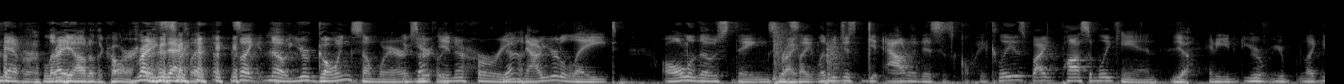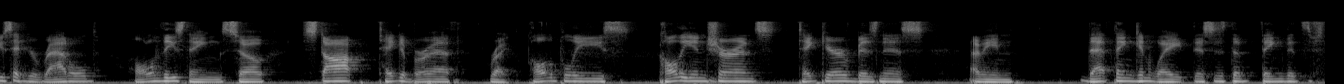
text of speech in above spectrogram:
Never. Let right? me out of the car. Right, exactly. it's like, no, you're going somewhere. Exactly. You're in a hurry. Yeah. Now you're late. All of those things. Right. It's like, let me just get out of this as quickly as I possibly can. yeah. And you, you're, you're, like you said, you're rattled. All of these things. So stop, take a breath, Right. call the police, call the insurance, take care of business. I mean, that thing can wait. This is the thing that's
